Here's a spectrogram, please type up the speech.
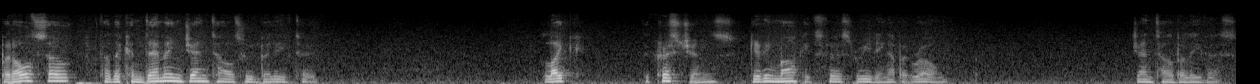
but also for the condemning Gentiles who believe too. Like the Christians giving Mark its first reading up at Rome, Gentile believers.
